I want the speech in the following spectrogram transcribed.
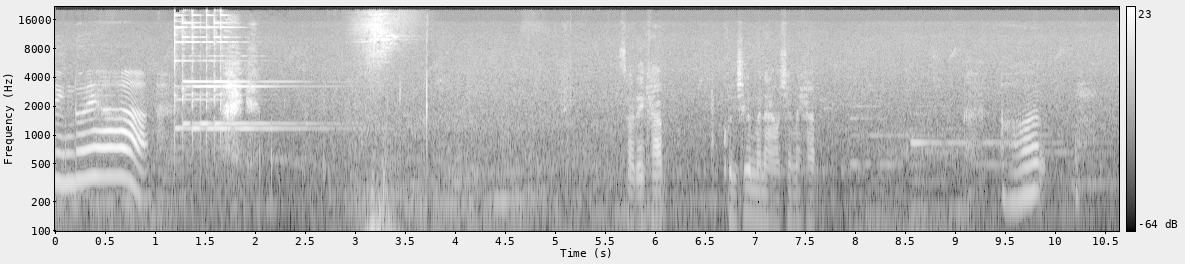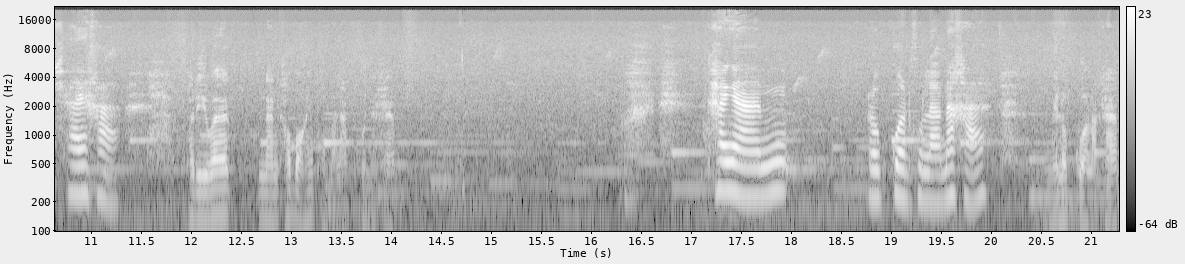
จริงๆด้วยอะสวัสดีครับ คุณชื่อมะนาวใช่ไหมครับ อ๋อ ใช่ค่ะ พอดีว่านันเขาบอกให้ผมมารับคุณนะครับ ถ้างั้นรบกวนคุณแล้วนะคะ ไม่รบกวนหรอกครับ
